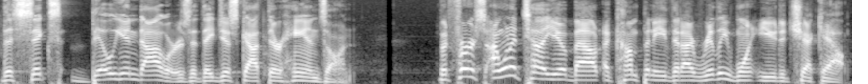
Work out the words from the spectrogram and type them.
the six billion dollars that they just got their hands on. But first, I want to tell you about a company that I really want you to check out.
